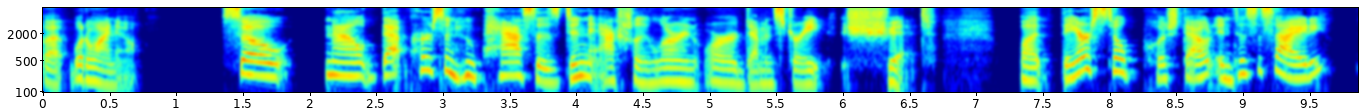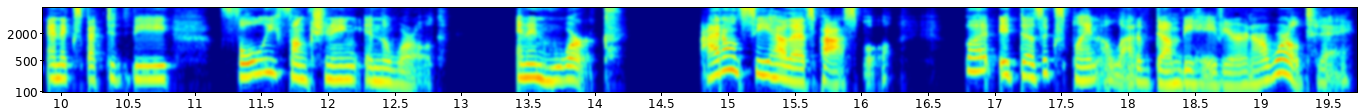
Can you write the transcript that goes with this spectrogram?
but what do I know? So now that person who passes didn't actually learn or demonstrate shit, but they are still pushed out into society and expected to be fully functioning in the world and in work. I don't see how that's possible, but it does explain a lot of dumb behavior in our world today.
